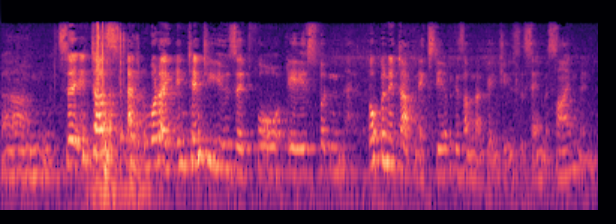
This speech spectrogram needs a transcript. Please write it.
Um, so it does, and what I intend to use it for is for open it up next year because I'm not going to use the same assignment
